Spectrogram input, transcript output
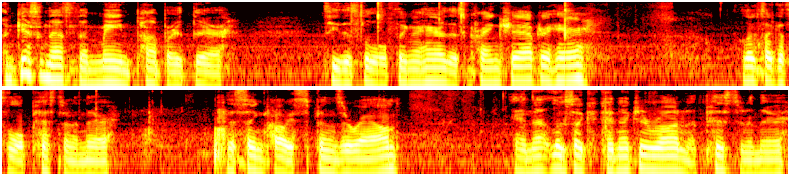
I'm guessing that's the main pump right there. See this little thing right here, this crankshaft right here? Looks like it's a little piston in there. This thing probably spins around. And that looks like a connection rod and a piston in there.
